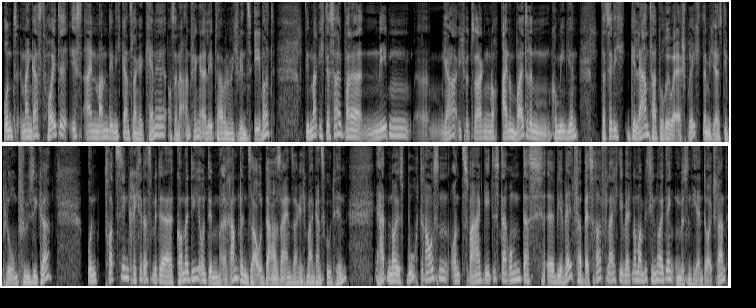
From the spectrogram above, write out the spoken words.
Und mein Gast heute ist ein Mann, den ich ganz lange kenne, aus seiner Anfänge erlebt habe, nämlich Vince Ebert. Den mag ich deshalb, weil er neben, äh, ja, ich würde sagen, noch einem weiteren Comedian tatsächlich gelernt hat, worüber er spricht, nämlich er ist Diplomphysiker. Und trotzdem kriegt er das mit der Comedy und dem Rampensau-Dasein, sage ich mal, ganz gut hin. Er hat ein neues Buch draußen und zwar geht es darum, dass äh, wir Weltverbesserer vielleicht die Welt noch mal ein bisschen neu denken müssen hier in Deutschland.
